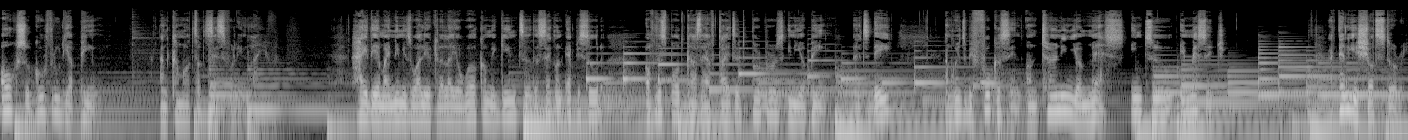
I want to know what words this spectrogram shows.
also go through their pain and come out successful in life. Hi there, my name is Wale Okilala. You're welcome again to the second episode of this podcast I have titled Purpose in Your Pain. And today, I'm going to be focusing on turning your mess into a message. I tell you a short story.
